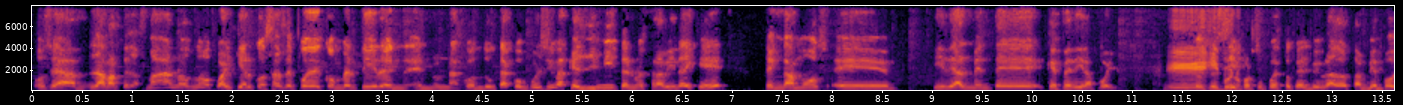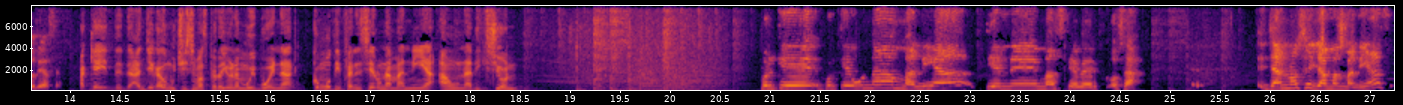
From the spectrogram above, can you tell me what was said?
O sea, lavarte las manos, ¿no? Cualquier cosa se puede convertir en, en una conducta compulsiva que limite nuestra vida y que tengamos eh, idealmente que pedir apoyo. Eh, Entonces y bueno, sí, por supuesto que el vibrador también podría ser. aquí hay- han llegado muchísimas, pero hay una muy buena. ¿Cómo diferenciar una manía a una adicción? Porque, porque una manía tiene más que ver, o sea, ya no se llaman manías,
